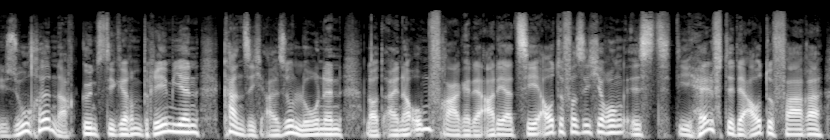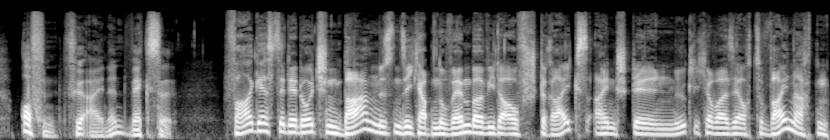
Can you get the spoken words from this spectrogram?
Die Suche nach günstigeren Prämien kann sich also lohnen. Laut einer Umfrage der ADAC Autoversicherung ist die Hälfte der Autofahrer offen für einen Wechsel. Fahrgäste der Deutschen Bahn müssen sich ab November wieder auf Streiks einstellen, möglicherweise auch zu Weihnachten.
